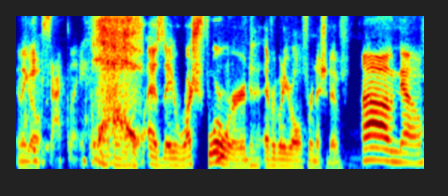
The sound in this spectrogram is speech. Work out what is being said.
And they go Exactly. as they rush forward. Everybody roll for initiative. Oh no.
